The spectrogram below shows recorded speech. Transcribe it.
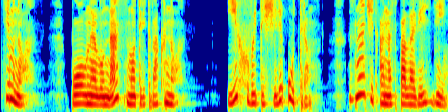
Темно. Полная луна смотрит в окно. Их вытащили утром. Значит, она спала весь день.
